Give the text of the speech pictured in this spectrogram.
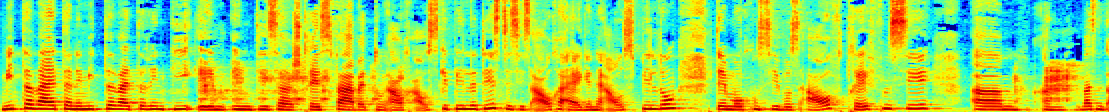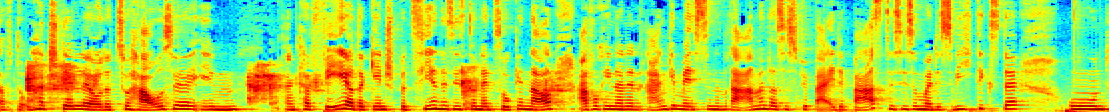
Mitarbeiter, eine Mitarbeiterin, die eben in dieser Stressverarbeitung auch ausgebildet ist. Das ist auch eine eigene Ausbildung. Dem machen Sie was auf, treffen Sie ähm, an, weiß nicht, auf der Ortsstelle oder zu Hause in einem Café oder gehen spazieren. Das ist da nicht so genau. Einfach in einen angemessenen Rahmen, dass es für beide passt. Das ist einmal das Wichtigste. Und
